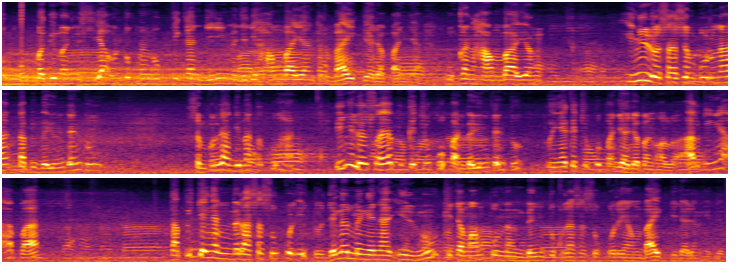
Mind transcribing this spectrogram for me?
cukup bagi manusia untuk membuktikan diri menjadi hamba yang terbaik di hadapannya, bukan hamba yang ini loh saya sempurna tapi belum tentu sempurna di mata Tuhan. Ini loh saya kecukupan, belum tentu punya kecukupan di hadapan Allah. Artinya apa? Tapi dengan rasa syukur itu, dengan mengenal ilmu, kita mampu membentuk rasa syukur yang baik di dalam hidup.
